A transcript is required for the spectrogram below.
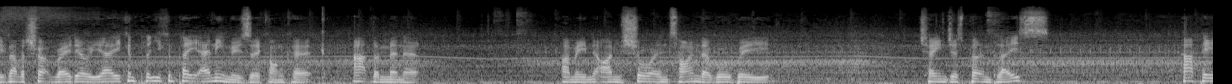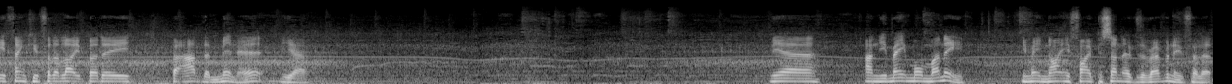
You can have a truck radio. Yeah, you can play, you can play any music on Kick at the minute. I mean, I'm sure in time there will be changes put in place. Happy, thank you for the light, buddy. But at the minute, yeah. Yeah, and you make more money. You make 95% of the revenue, Philip.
